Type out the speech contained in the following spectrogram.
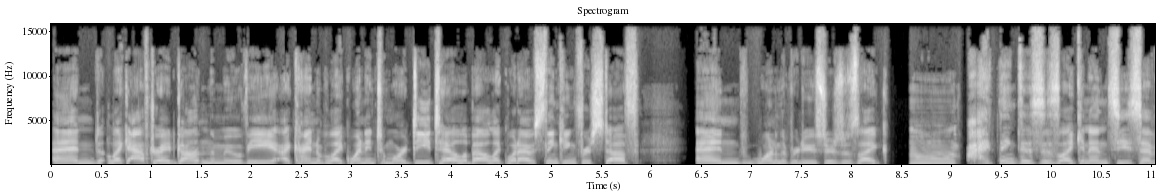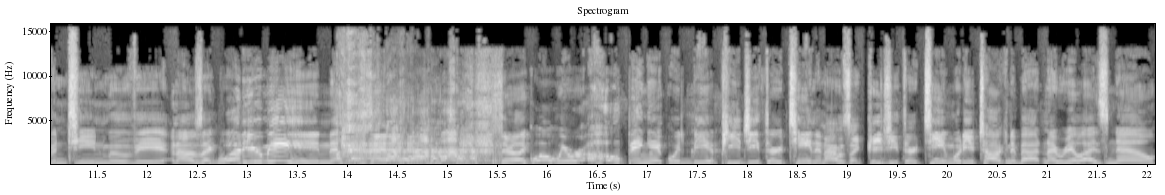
And like after I had gotten the movie, I kind of like went into more detail about like what I was thinking for stuff. And one of the producers was like, mm, I think this is like an NC 17 movie. And I was like, what do you mean? They're like, well, we were hoping it would be a PG 13. And I was like, PG 13? What are you talking about? And I realize now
